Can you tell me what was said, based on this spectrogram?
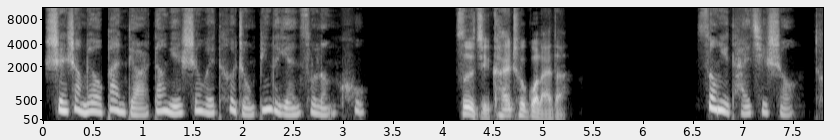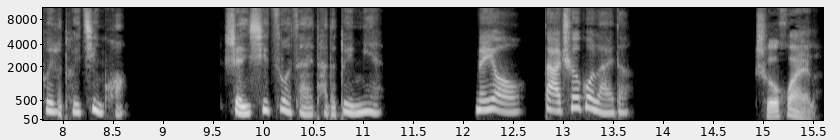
身上没有半点当年身为特种兵的严肃冷酷。自己开车过来的。宋毅抬起手推了推镜框，沈西坐在他的对面。没有打车过来的。车坏了。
